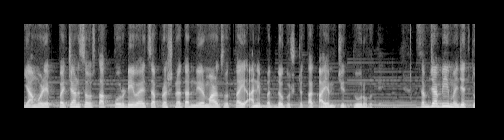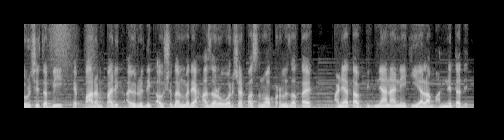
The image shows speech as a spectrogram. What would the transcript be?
यामुळे पचन संस्था कोरडी व्हायचा प्रश्न तर निर्माणच होत नाही आणि बद्धकोष्ठता कायमची दूर होते. सब्जा बी म्हणजे तुळशीचं बी हे पारंपरिक आयुर्वेदिक औषधांमध्ये हजारो वर्षांपासून वापरलं जात आहे आणि आता विज्ञानानेही याला मान्यता दिली.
